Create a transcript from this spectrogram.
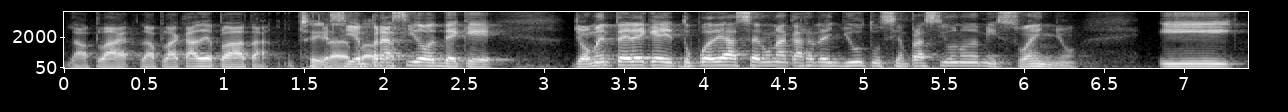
la, pla- la placa de plata. Sí, que siempre plata. ha sido desde que yo me enteré que tú puedes hacer una carrera en YouTube, siempre ha sido uno de mis sueños. Y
